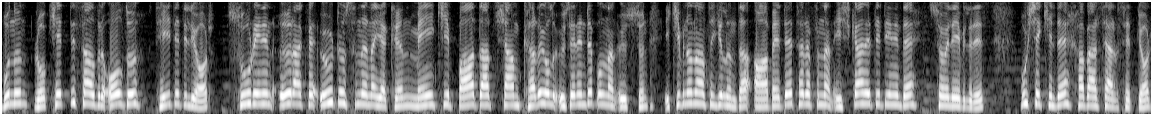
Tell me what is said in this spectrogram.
bunun roketli saldırı olduğu teyit ediliyor. Suriye'nin Irak ve Ürdün sınırına yakın M2 Bağdat-Şam karayolu üzerinde bulunan üssün 2016 yılında ABD tarafından işgal edildiğini de söyleyebiliriz. Bu şekilde haber servis ediliyor.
